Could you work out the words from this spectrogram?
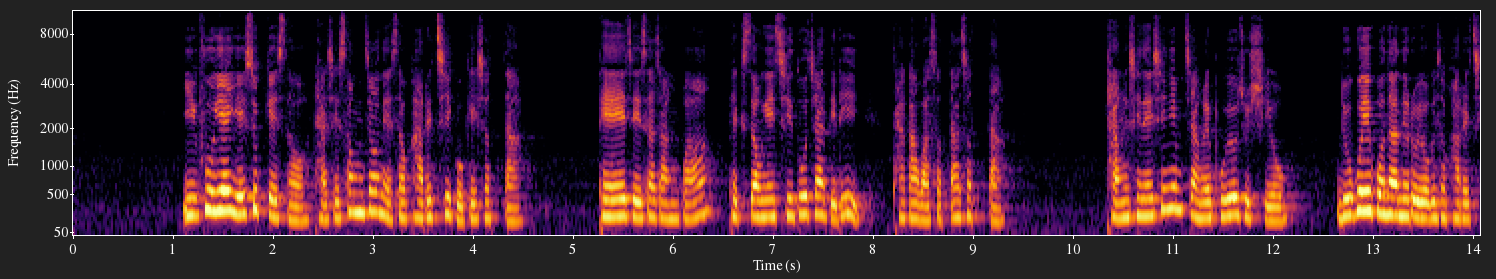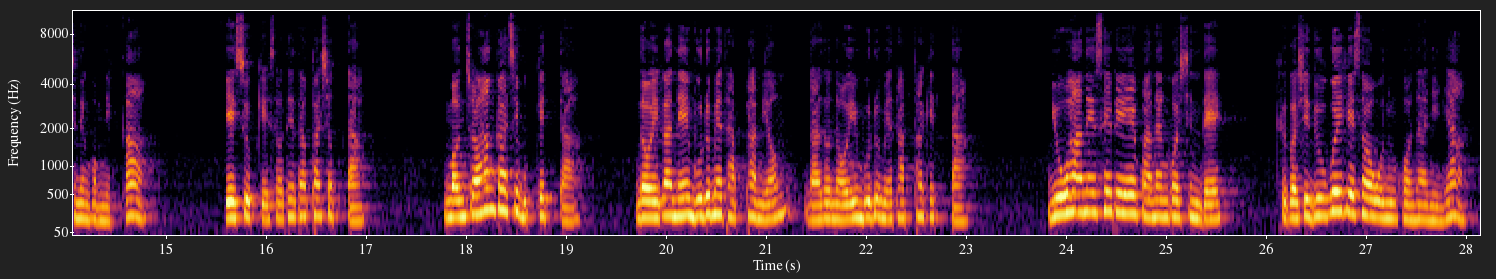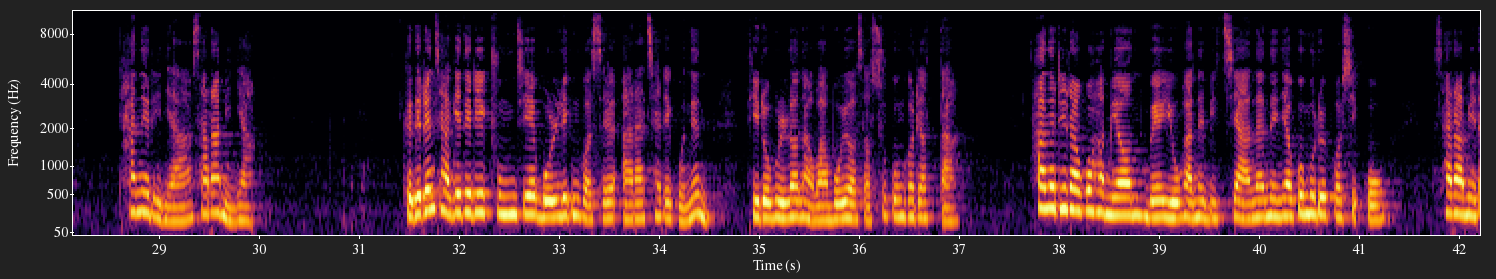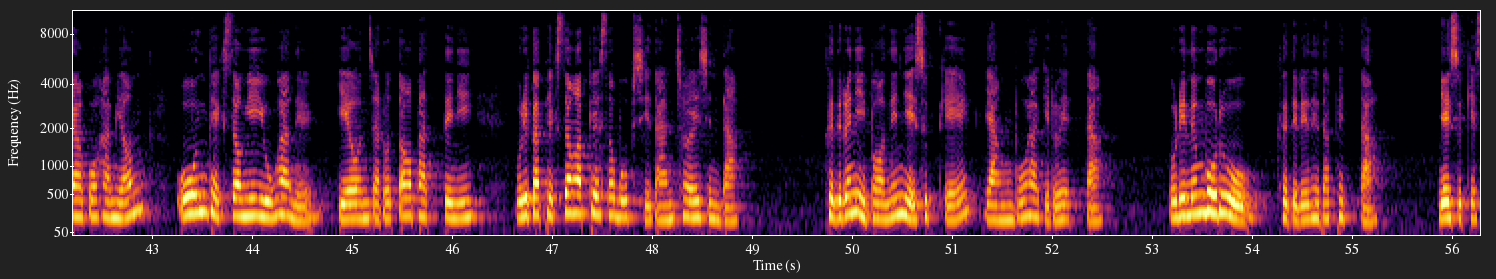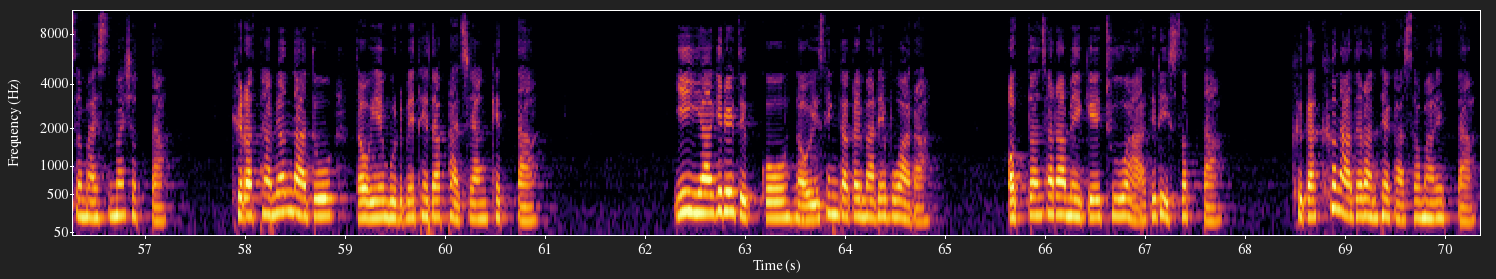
이후에 예수께서 다시 성전에서 가르치고 계셨다. 대제사장과 백성의 지도자들이 다가와서 따졌다. 당신의 신임장을 보여주시오. 누구의 권한으로 여기서 가르치는 겁니까? 예수께서 대답하셨다. 먼저 한 가지 묻겠다. 너희가 내 물음에 답하면 나도 너희 물음에 답하겠다. 요한의 세례에 관한 것인데 그것이 누구에게서 온 권한이냐? 하늘이냐? 사람이냐? 그들은 자기들이 궁지에 몰린 것을 알아차리고는 뒤로 물러나와 모여서 수군거렸다. 하늘이라고 하면 왜 요한을 믿지 않았느냐고 물을 것이고 사람이라고 하면 온 백성이 요한을 예언자로 떠받더니 우리가 백성 앞에서 몹시 난처해진다. 그들은 이번엔 예수께 양보하기로 했다. 우리는 모르오. 그들이 대답했다. 예수께서 말씀하셨다. 그렇다면 나도 너희의 물음에 대답하지 않겠다. 이 이야기를 듣고 너희 생각을 말해보아라. 어떤 사람에게 두 아들이 있었다. 그가 큰 아들한테 가서 말했다.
